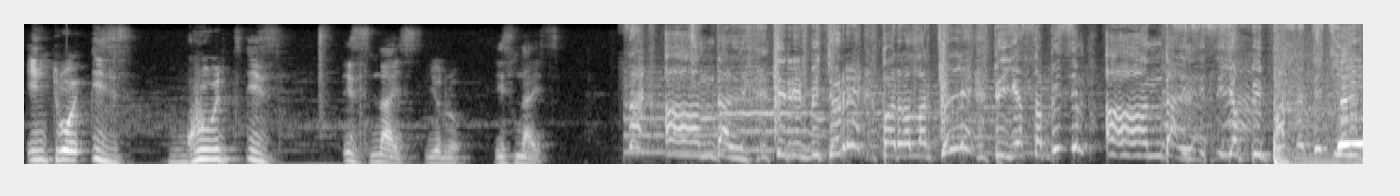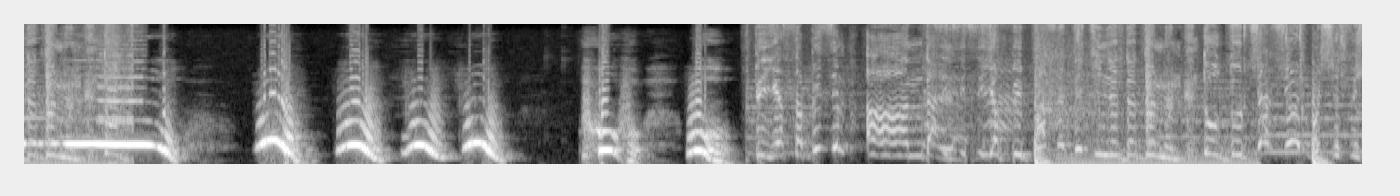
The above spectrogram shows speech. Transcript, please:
Intro is good is is nice, you know. It's nice. andale Diril bir töre, paralar köle Piyasa bizim, andale Sisi yap bir paset içine de dönün! Piyasa bizim, andale Sisi yap bir paset içine de dönün Doldur çarşıyor, başlasın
